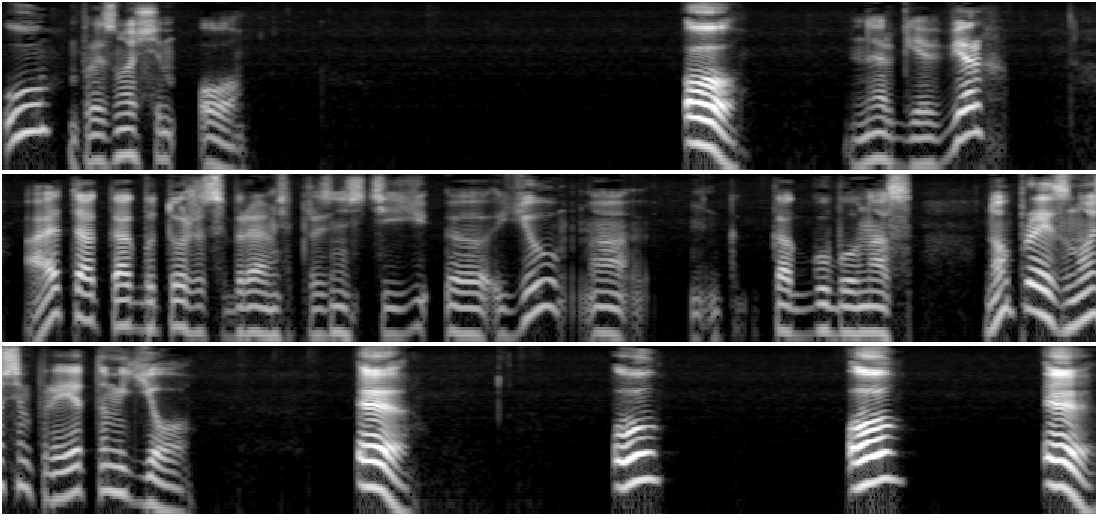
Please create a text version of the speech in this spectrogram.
У, произносим О. О. Энергия вверх. А это как бы тоже собираемся произнести э, ю, э, как губы у нас, но произносим при этом ё. Э. У. О. Э.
